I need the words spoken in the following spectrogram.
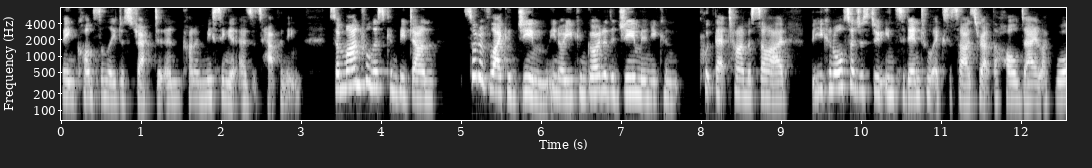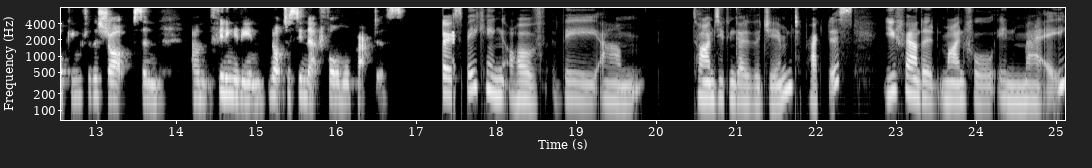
being constantly distracted and kind of missing it as it's happening. So mindfulness can be done sort of like a gym. You know, you can go to the gym and you can put that time aside, but you can also just do incidental exercise throughout the whole day, like walking to the shops and um, fitting it in, not just in that formal practice. So, speaking of the um, times you can go to the gym to practice, you founded Mindful in May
